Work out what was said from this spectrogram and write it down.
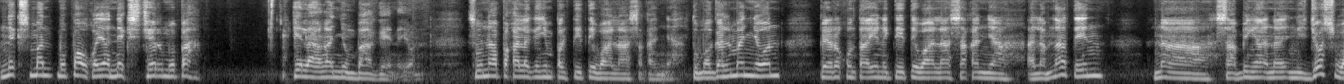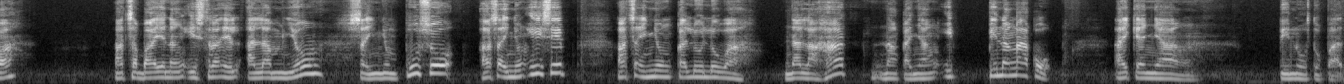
next month mo pa o kaya next year mo pa kailangan yung bagay na yon. So napakalaga yung pagtitiwala sa Kanya. Tumagal man yon, pero kung tayo nagtitiwala sa Kanya, alam natin na sabi nga na ni Joshua at sa bayan ng Israel, alam nyo sa inyong puso, ah, sa inyong isip, at sa inyong kaluluwa na lahat ng kanyang ipinangako ay kanyang tinutupad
